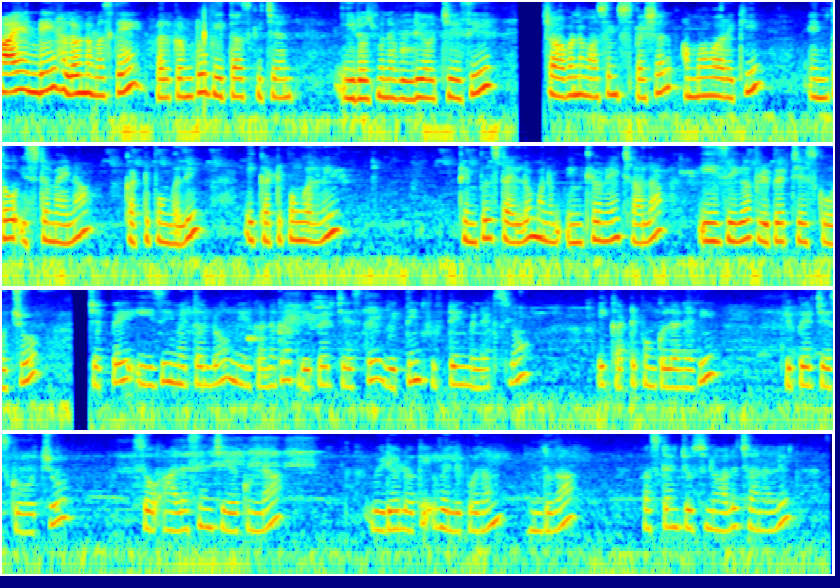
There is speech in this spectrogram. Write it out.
Hi అండి hello నమస్తే. Welcome to Geetha's kitchen. ఈరోజు మన వీడియో వచ్చేసి శ్రావణ మాసం స్పెషల్ అమ్మవారికి ఎంతో ఇష్టమైన కట్టు పొంగలి. ఈ కట్టు పొంగల్ని టెంపుల్ స్టైల్లో మనం ఇంట్లోనే చాలా ఈజీగా ప్రిపేర్ చేసుకోవచ్చు. చెప్పే ఈజీ మెథడ్లో మీరు కనుక ప్రిపేర్ చేస్తే విత్ ఇన్ ఫిఫ్టీన్ మినిట్స్లో ఈ కట్టు పొంగల్ అనేది ప్రిపేర్ చేసుకోవచ్చు. సో ఆలస్యం చేయకుండా వీడియోలోకి వెళ్ళిపోదాం ముందుగా. ఫస్ట్ టైం చూస్తున్న వాళ్ళు ఛానల్ని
